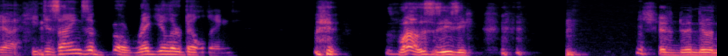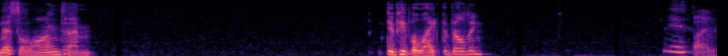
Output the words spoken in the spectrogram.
Yeah, he designs a, a regular building. wow, this is easy. Should have been doing this a long time. Do people like the building? Yeah. Fine.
